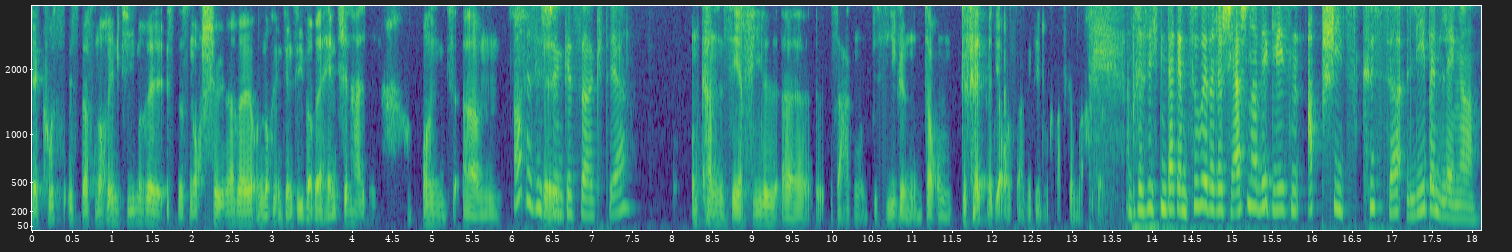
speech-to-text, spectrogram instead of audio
der Kuss ist das noch intimere, ist das noch schönere und noch intensivere Händchen halten. Und, ähm, oh, das ist äh, schön gesagt, ja und kann sehr viel äh, sagen und besiegeln. Und darum gefällt mir die Aussage, die du gerade gemacht hast. Andreas Lichtenberger, im Zuge der Recherchen haben wir gelesen, Abschiedsküsser leben länger.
